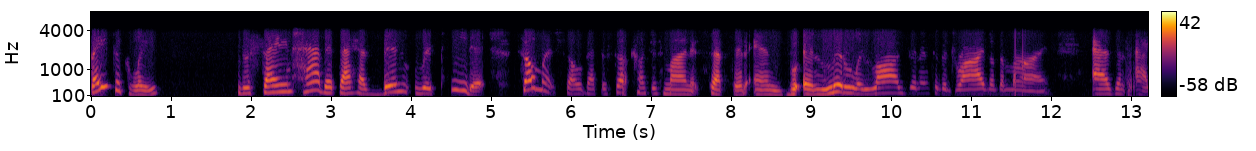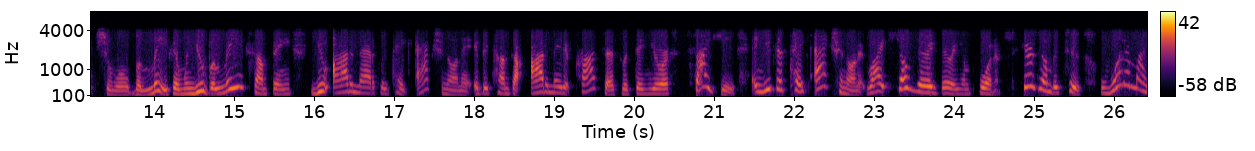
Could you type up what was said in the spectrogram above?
basically the same habit that has been repeated so much so that the subconscious mind accepts it and and literally logs it into the drive of the mind as an actual belief. And when you believe something, you automatically take action on it. It becomes an automated process within your psyche, and you just take action on it, right? So, very, very important. Here's number two What are my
